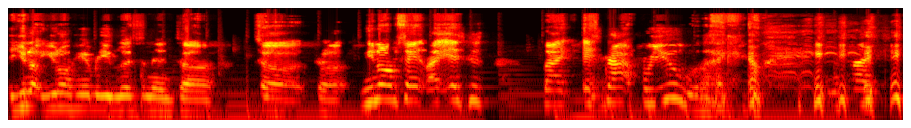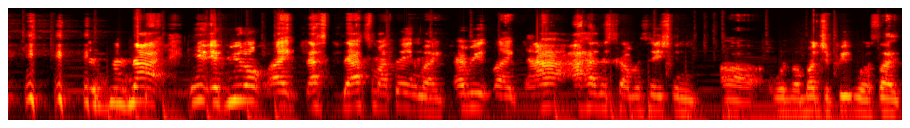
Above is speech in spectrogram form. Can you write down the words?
you know you don't hear me listening to to to you know what I'm saying. Like it's just like it's not for you. Like it's just not if you don't like that's that's my thing like every like I, I had this conversation uh with a bunch of people it's like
